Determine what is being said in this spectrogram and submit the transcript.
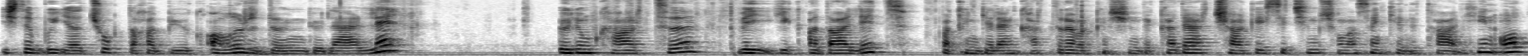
işte bu ya çok daha büyük ağır döngülerle ölüm kartı ve adalet. Bakın gelen kartlara bakın şimdi. Kader çarkayı seçilmiş olan sen kendi tarihin ol.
